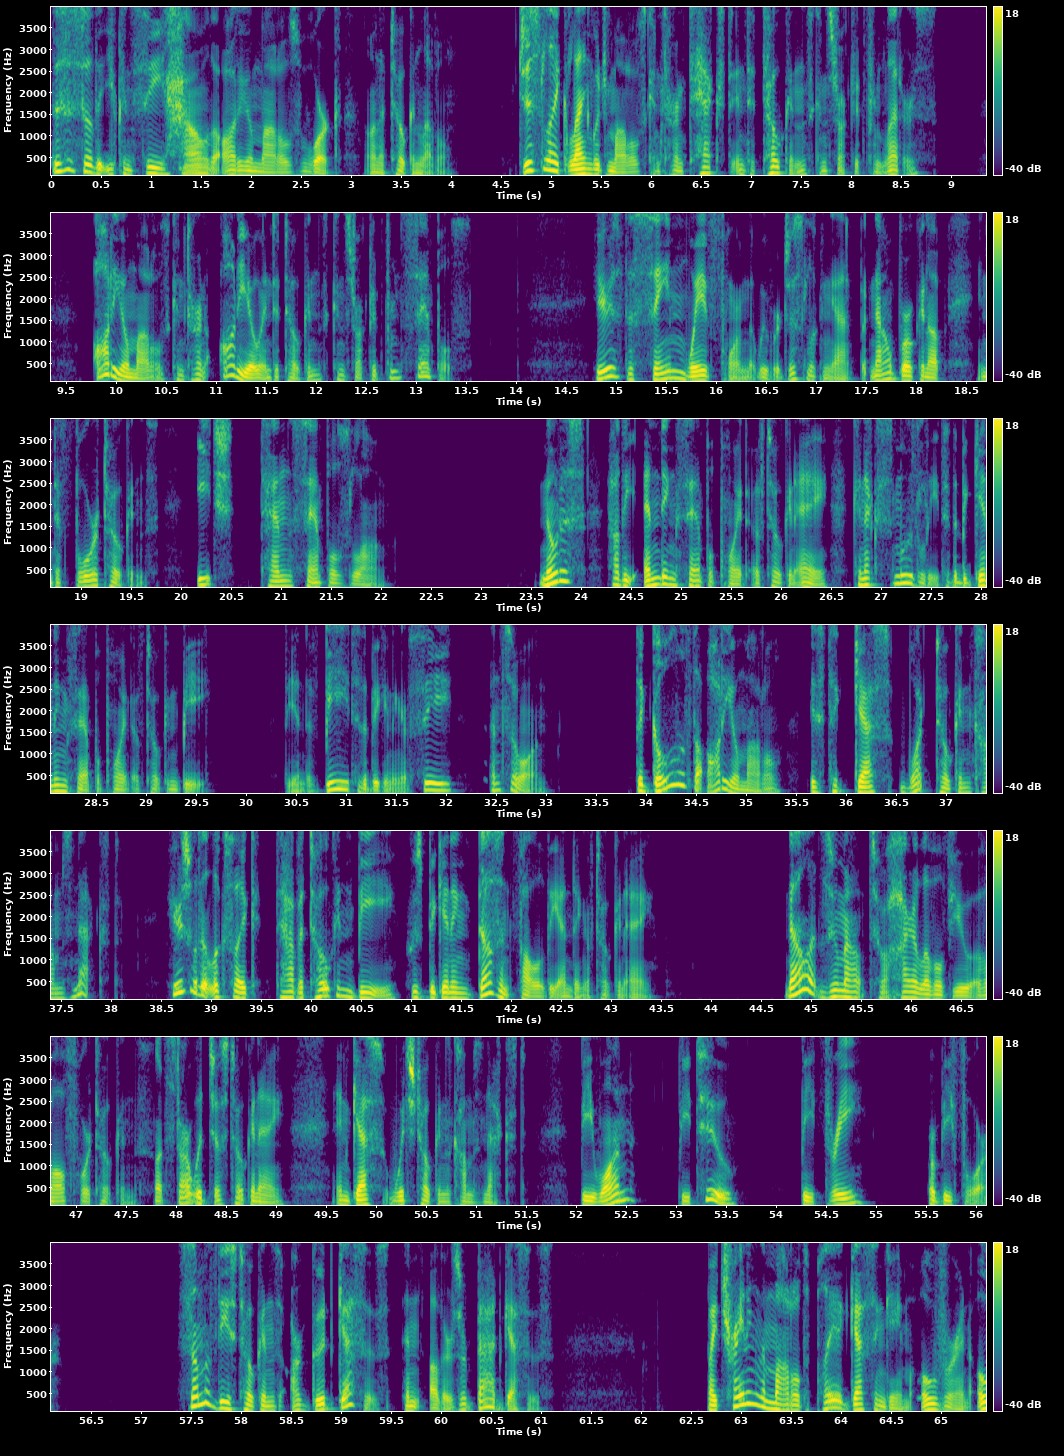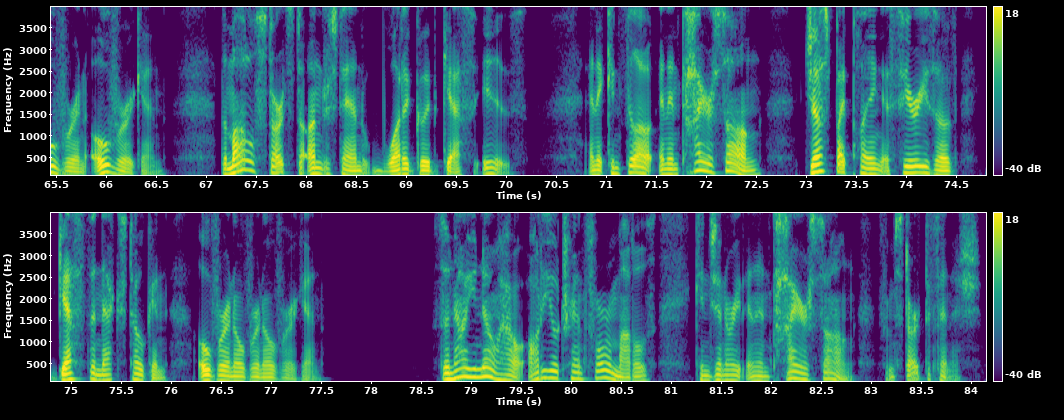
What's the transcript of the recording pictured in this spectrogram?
This is so that you can see how the audio models work on a token level. Just like language models can turn text into tokens constructed from letters, audio models can turn audio into tokens constructed from samples. Here's the same waveform that we were just looking at, but now broken up into four tokens, each 10 samples long. Notice how the ending sample point of token A connects smoothly to the beginning sample point of token B, the end of B to the beginning of C, and so on. The goal of the audio model is to guess what token comes next. Here's what it looks like to have a token B whose beginning doesn't follow the ending of token A. Now let's zoom out to a higher level view of all four tokens. Let's start with just token A and guess which token comes next. B1, B2, B3, or B4. Some of these tokens are good guesses and others are bad guesses. By training the model to play a guessing game over and over and over again, the model starts to understand what a good guess is, and it can fill out an entire song just by playing a series of guess the next token over and over and over again. So now you know how audio transformer models can generate an entire song from start to finish.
